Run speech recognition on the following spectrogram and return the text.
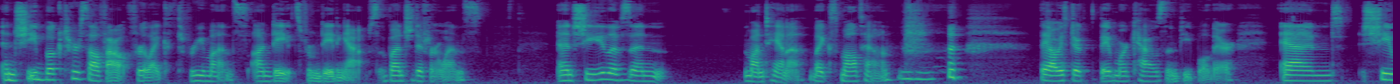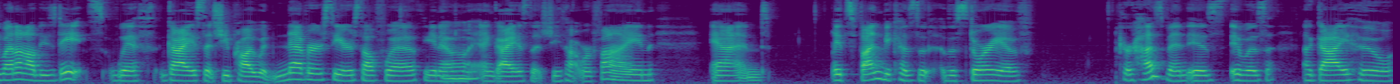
And she booked herself out for like three months on dates from dating apps, a bunch of different ones. And she lives in Montana, like small town. Mm-hmm. they always joke that they have more cows than people there. And she went on all these dates with guys that she probably would never see herself with, you know, Mhm. and guys that she thought were fine. And it's fun because the, the story of her husband is it was a guy who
